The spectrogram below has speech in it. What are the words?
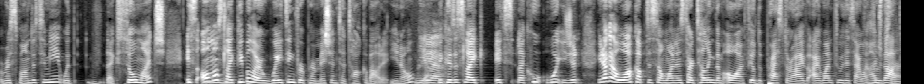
responded to me with like so much it's almost mm. like people are waiting for permission to talk about it you know Yeah. Yeah. because it's like it's like who who you should- you're not gonna walk up to someone and start telling them oh i feel depressed or i i went through this i went through that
